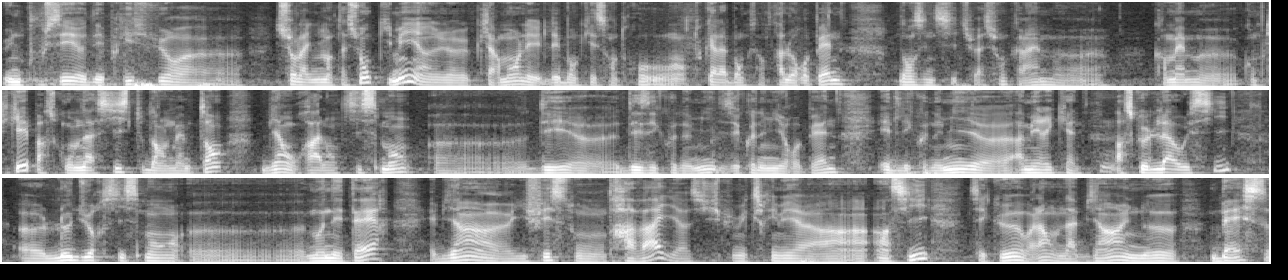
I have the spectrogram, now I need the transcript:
une poussée des prix sur, sur l'alimentation qui met hein, clairement les, les, banquiers centraux, en tout cas la Banque Centrale Européenne, dans une situation quand même quand même euh, compliqué parce qu'on assiste dans le même temps bien au ralentissement euh, des, euh, des, économies, des économies européennes et de l'économie américaine. Hmm. Parce que là aussi, le durcissement monétaire, eh bien, il fait son travail, si je puis m'exprimer ainsi. C'est que voilà, on a bien une baisse,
